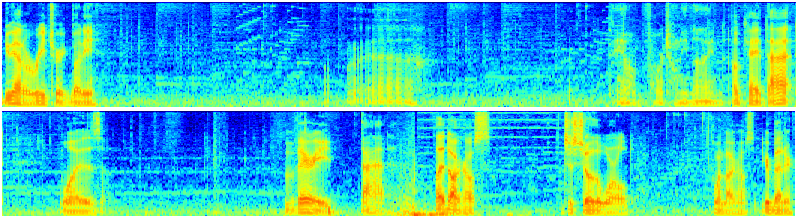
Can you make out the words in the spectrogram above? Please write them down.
You got a retrig, buddy. 429. Okay, that was very bad. Let Doghouse just show the world. Come on, Doghouse. You're better.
